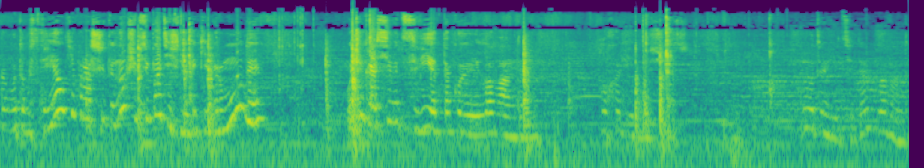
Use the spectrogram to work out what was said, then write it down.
как будто бы стрелки прошиты. Ну, в общем, симпатичные такие бермуды. Очень красивый цвет такой лавандовый. Плохо видно сейчас. Ну, вот видите, да, лаванда.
